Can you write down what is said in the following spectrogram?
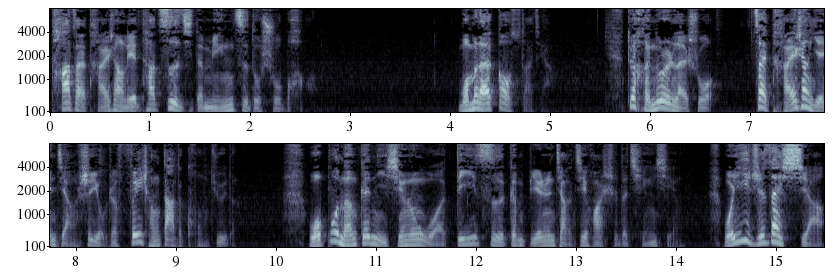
她在台上连她自己的名字都说不好。我们来告诉大家，对很多人来说，在台上演讲是有着非常大的恐惧的。我不能跟你形容我第一次跟别人讲计划时的情形。我一直在想，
